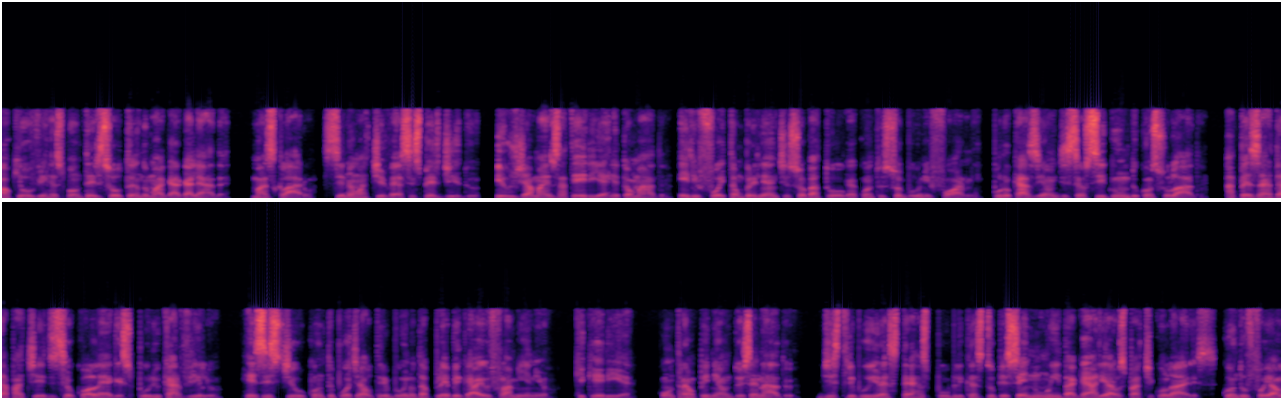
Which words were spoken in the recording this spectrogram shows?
Ao que ouvi responder soltando uma gargalhada, mas claro, se não a tivesses perdido, eu jamais a teria retomado. Ele foi tão brilhante sob a toga quanto sob o uniforme. Por ocasião de seu segundo consulado, apesar da apatia de seu colega Espúrio Carvilho, resistiu o quanto pôde ao tribuno da plebe Gaio Flamínio, que queria, contra a opinião do Senado, distribuir as terras públicas do Picenum e da Gália aos particulares. Quando foi ao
